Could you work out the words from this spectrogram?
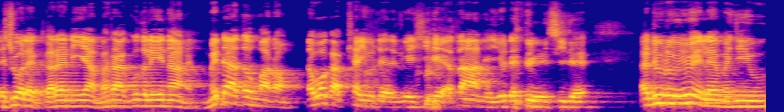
တချို့လဲကရဏီယမထကုသလေးနာနဲ့မေတ္တာသုံးပါတော့တဝက်ကဖြတ်ရွတ်တဲ့တွေရှိတယ်အသာနဲ့ရွတ်တဲ့တွေရှိတယ်အတူတူရွတ်ရင်လည်းမညီဘူး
